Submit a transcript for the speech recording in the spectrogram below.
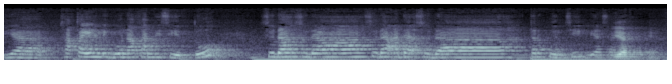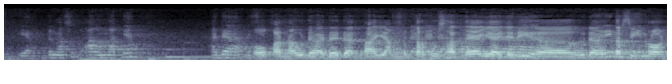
ya kakak yang digunakan di situ sudah sudah sudah ada sudah terkunci biasanya. Iya, iya. Ya, termasuk alamatnya ada di Oh, situ. karena udah ada data yang terpusat data, ya, ya, iya. jadi eh, udah Jadi tersinkron.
